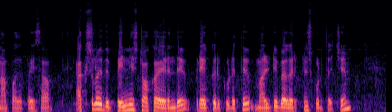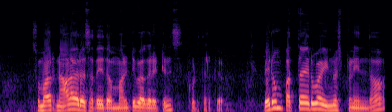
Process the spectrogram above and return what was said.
நாற்பது பைசா. ஆக்சுவலாக இது பென்னி ஸ்டாக்காக இருந்து பிரேக் அவுட் கொடுத்து மல்டிபேக் ரிட்டர்ன்ஸ் கொடுத்துச்சு. சுமார் நாலாயிரம் சதவீதம் மல்டிபேக் ரிட்டர்ன்ஸ் கொடுத்துருக்கு. வெறும் பத்தாயிரம் ரூபாய் இன்வெஸ்ட் பண்ணியிருந்தால்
